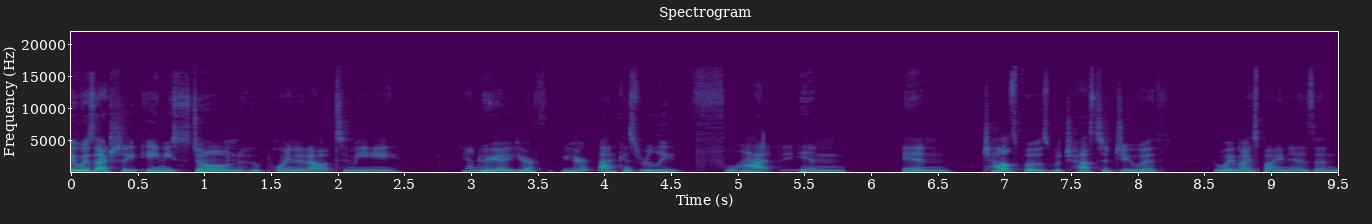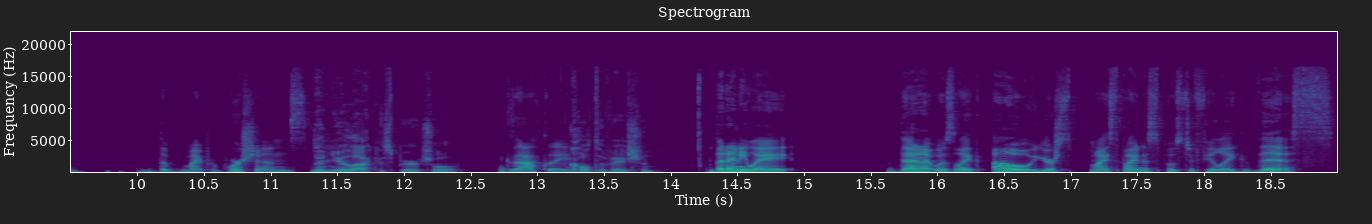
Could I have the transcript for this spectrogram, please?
it was actually Amy Stone who pointed out to me, Andrea, your your back is really flat in in child's pose, which has to do with the way my spine is and the my proportions. Then your lack of spiritual Exactly. cultivation. But anyway, then it was like, oh, your my spine is supposed to feel like this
